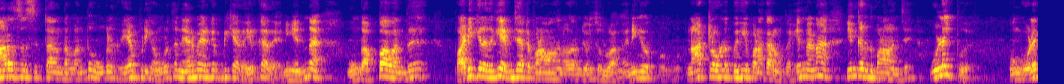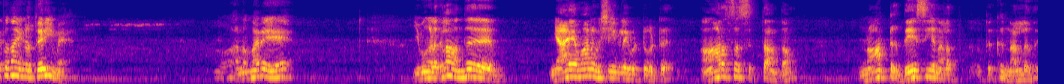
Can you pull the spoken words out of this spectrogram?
ஆர்எஸ்எஸ் சித்தாந்தம் வந்து உங்களுக்கு ஏன் பிடிக்கும்? உங்களுக்கு தான் நேர்மையாக இருக்க பிடிக்காது? இருக்காது. நீங்கள் என்ன உங்கள் அப்பா வந்து படிக்கிறதுக்கே எம்ஜிஆர்ட்ட பணம் வாங்கினவர்னு சொல்லி சொல்லுவாங்க. நீங்கள் நாட்டில் உள்ள பெரிய பணக்காரங்க. தான் என்னென்னா எங்கேருந்து பணம் வந்துச்சு உழைப்பு. உங்கள் உழைப்பு தான் எங்களுக்கு தெரியுமே. அந்த மாதிரி இவங்களுக்கெல்லாம் வந்து நியாயமான விஷயங்களை விட்டுவிட்டு ஆர்எஸ்எஸ் சித்தாந்தம் நாட்டு தேசிய நலத்துக்கு நல்லது.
